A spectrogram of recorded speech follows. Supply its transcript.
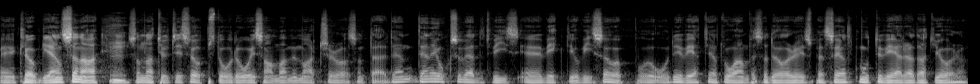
eh, klubbgränserna mm. som naturligtvis uppstår då i samband med matcher och sånt där. Den, den är också väldigt vis, eh, viktig att visa upp och, och, det vet jag att våra ambassadörer är speciellt motiverade att göra.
